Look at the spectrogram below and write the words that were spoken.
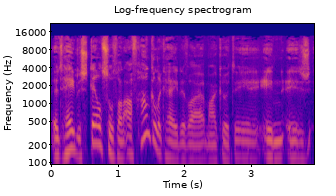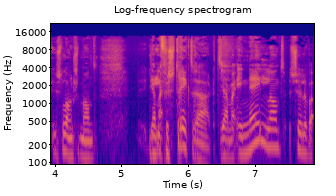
het hele stelsel van afhankelijkheden... waar Mark Rutte in, is, is langzamerhand die ja, maar, verstrikt raakt. Ja, maar in Nederland zullen we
